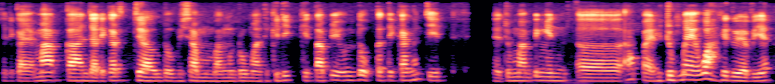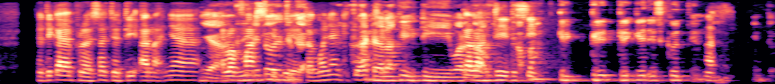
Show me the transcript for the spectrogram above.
jadi kayak makan cari kerja untuk bisa membangun rumah dikit-dikit tapi untuk ketika ngecit ya cuma pingin uh, apa ya hidup mewah gitu ya Via jadi kayak berasa jadi anaknya ya, Elon Musk gitu ya contohnya gitu ada aja. lagi di Warcraft di The apa great, great, great, great is good ya. nah. itu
